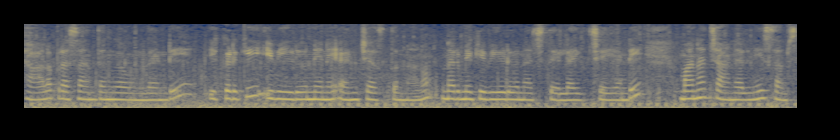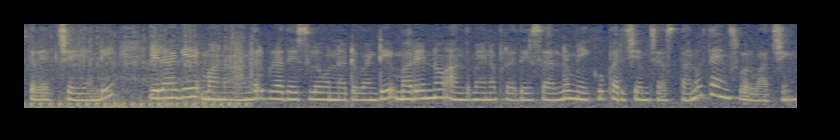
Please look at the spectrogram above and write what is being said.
చాలా ప్రశాంతంగా ఉందండి. ఇక్కడికి ఈ వీడియో నేను ఎండ్ చేస్తున్నాను. మరి మీకు ఈ వీడియో నచ్చితే లైక్ చేయండి. మన ఛానల్ని సబ్స్క్రైబ్ చేయండి. ఇలాగే మన ఆంధ్రప్రదేశ్లో ఉన్నటువంటి మరెన్నో అందమైన ప్రదేశాలను మీకు పరిచయం చేస్తాను. థ్యాంక్స్ ఫర్ వాచింగ్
